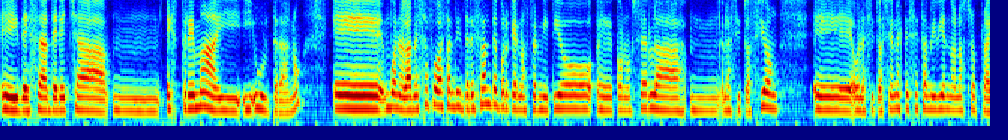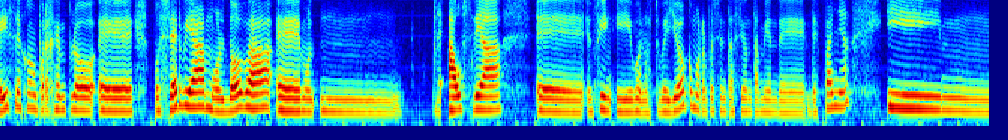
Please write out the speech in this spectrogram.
y de esa derecha mmm, extrema y, ultra. ¿no? Eh, bueno, la mesa fue bastante interesante porque nos permitió eh, conocer la, la situación eh, o las situaciones que se están viviendo en nuestros países, como por ejemplo pues Serbia, Moldova, Mol mmm, Austria. Eh, en fin, y bueno, estuve yo como representación también de, de España y, mm,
